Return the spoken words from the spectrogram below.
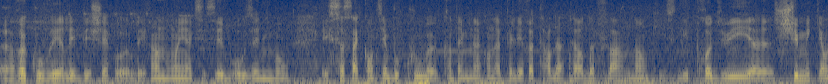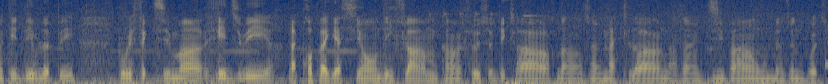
recouvrir les déchets, pour les rendre moins accessibles aux animaux. Et ça, ça contient beaucoup de contaminants qu'on appelle les retardateurs de flamme. Donc, des produits euh, chimiques qui ont été développés pour effectivement réduire la propagation des flammes quand un feu se déclare dans un matelas, dans un divan ou dans une voiture.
